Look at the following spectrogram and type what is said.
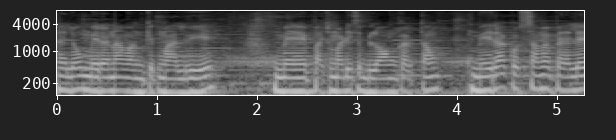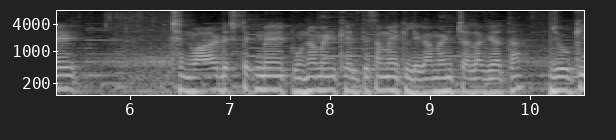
हेलो मेरा नाम अंकित मालवी है। मैं पचमढ़ी से बिलोंग करता हूँ। मेरा कुछ समय पहले छिंदवाड़ा डिस्ट्रिक्ट में टूर्नामेंट खेलते समय एक लिगामेंट चला गया था, जो कि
